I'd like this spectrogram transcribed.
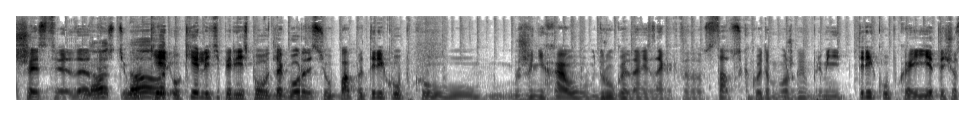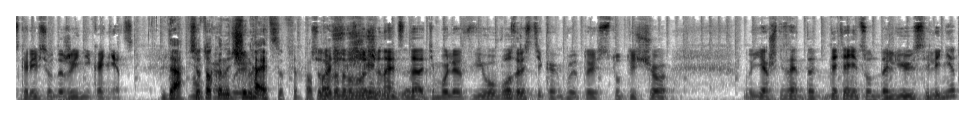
сумасшествие, да. Но- то есть но- у, Кель- у Келли теперь есть повод для гордости. У папы три кубка, у жениха, у друга, там, не знаю, как-то статус какой-то можно ему применить. Три кубка, и это еще, скорее всего, даже и не конец. Да, Ну, все только бы, начинается. по- по Все только начинается, да. тем более в его возрасте, как бы, то есть тут еще, ну, я уж не знаю, до- дотянется он до Льюиса или нет.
